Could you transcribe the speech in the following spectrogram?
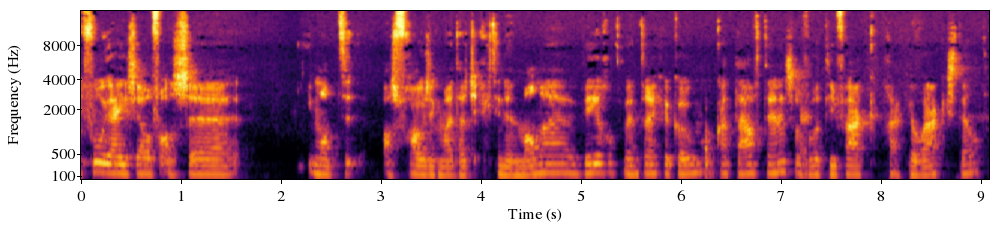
voel jij jezelf als iemand als vrouw, zeg maar, dat je echt in een mannenwereld bent terechtgekomen, ook aan tafeltennis? Of wordt die vaak, vraag heel vaak gesteld?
